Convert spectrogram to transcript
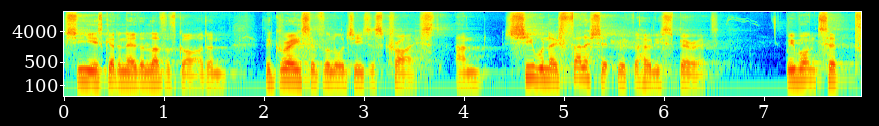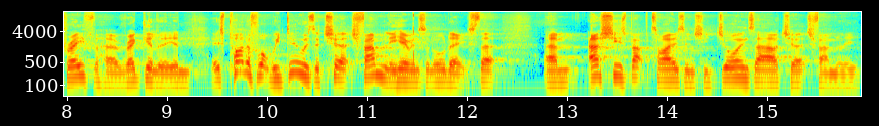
she is going to know the love of God and the grace of the Lord Jesus Christ, and she will know fellowship with the Holy Spirit. We want to pray for her regularly, and it's part of what we do as a church family here in St. Aldate's that um, as she's baptized and she joins our church family,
